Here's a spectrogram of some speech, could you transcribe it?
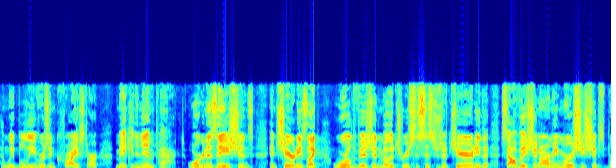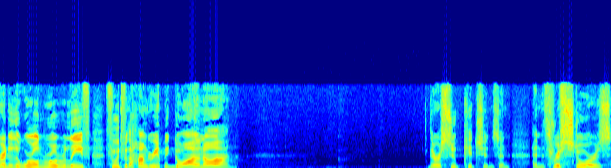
And we believers in Christ are making an impact. Organizations and charities like World Vision, Mother Teresa Sisters of Charity, the Salvation Army, Mercy Ships, Bread of the World, World Relief, Food for the Hungry, and we can go on and on. There are soup kitchens and, and thrift stores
